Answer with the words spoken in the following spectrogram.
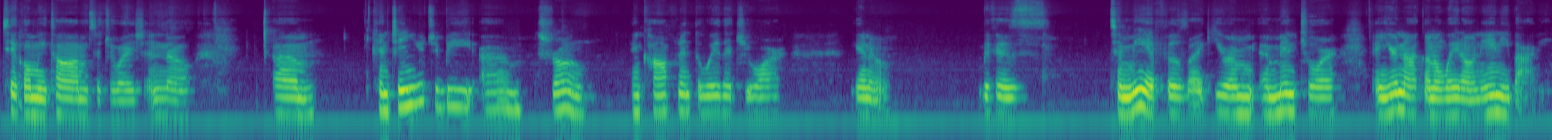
tickle me Tom situation. No. Um continue to be um strong and confident the way that you are, you know, because to me, it feels like you're a, a mentor and you're not going to wait on anybody.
